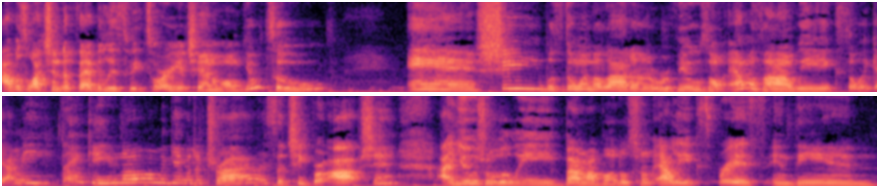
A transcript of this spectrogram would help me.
I was watching the Fabulous Victoria channel on YouTube and she was doing a lot of reviews on Amazon wigs. So it got me thinking, you know, I'm gonna give it a try. It's a cheaper option. I usually buy my bundles from AliExpress and then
